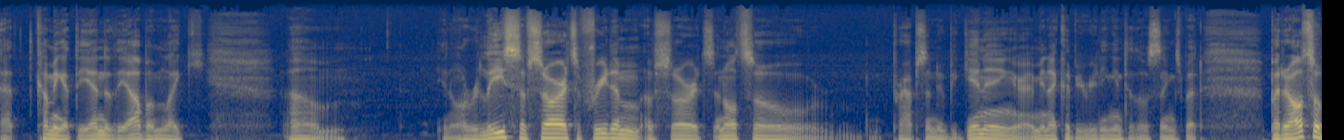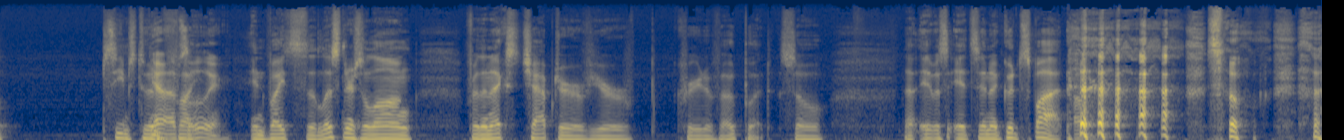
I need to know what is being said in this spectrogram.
at coming at the end of the album like, um, you know, a release of sorts, a freedom of sorts, and also perhaps a new beginning. Or, I mean, I could be reading into those things, but but it also seems to yeah invite, absolutely invites the listeners along for the next chapter of your creative output. So it was it's in a good spot. so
